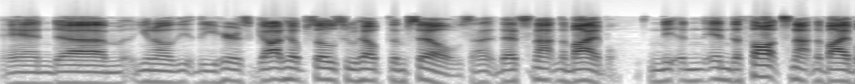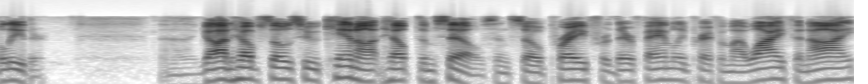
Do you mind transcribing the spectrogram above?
And, um, you know, the, the, here's God helps those who help themselves. Uh, that's not in the Bible. And, and, the thought's not in the Bible either. Uh, God helps those who cannot help themselves. And so pray for their family, pray for my wife and I.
